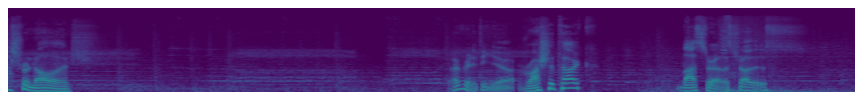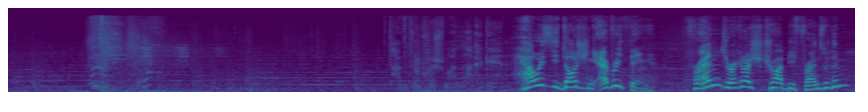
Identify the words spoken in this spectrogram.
Astral knowledge. Do I have anything here? Rush attack? Lacerate, let's try this. Time to push my luck again. How is he dodging everything? Friend? Do you reckon I should try to be friends with him?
